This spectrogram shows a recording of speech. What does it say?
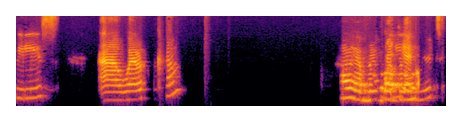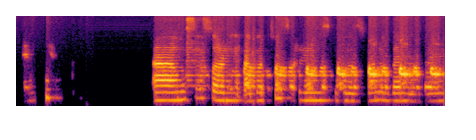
Phyllis, uh, welcome. Hi, everybody. I'm so sorry, I got two screens because one of them is very,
